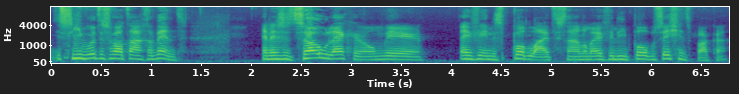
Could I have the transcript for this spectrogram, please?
je wordt er zo wat aan gewend. En is het zo lekker om weer even in de spotlight te staan, om even die pole position te pakken.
